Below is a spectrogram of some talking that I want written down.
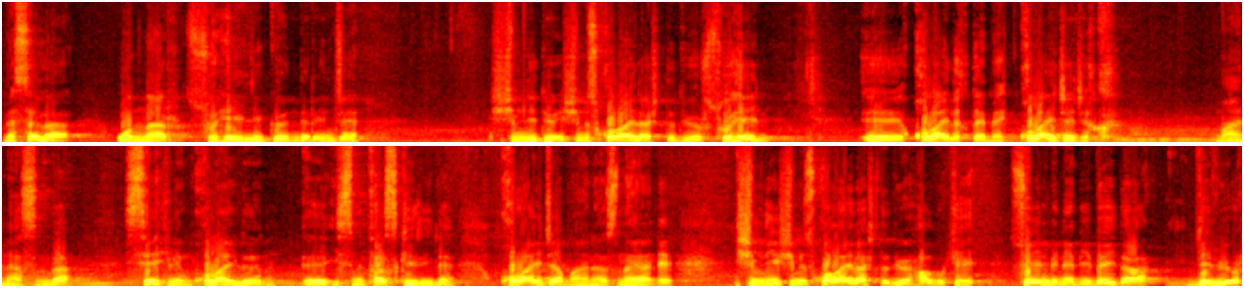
mesela onlar Suheyl'i gönderince şimdi diyor işimiz kolaylaştı diyor. Suheyl e, kolaylık demek, kolaycacık manasında. Sehlin, kolaylığın e, ismi taskiriyle kolayca manasında yani. Şimdi işimiz kolaylaştı diyor. Halbuki Süheyl bin Ebi Beyda geliyor.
